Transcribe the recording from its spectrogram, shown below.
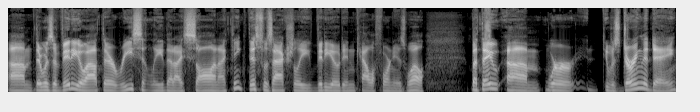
um, there was a video out there recently that I saw, and I think this was actually videoed in California as well. But they um, were it was during the day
